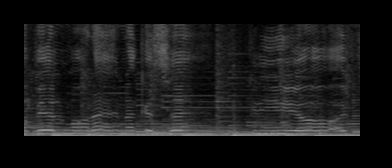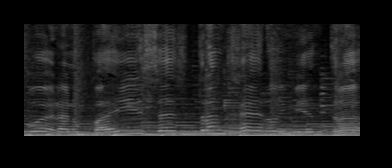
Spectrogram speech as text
la piel morena que se crió ahí fuera en un país extranjero y mientras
